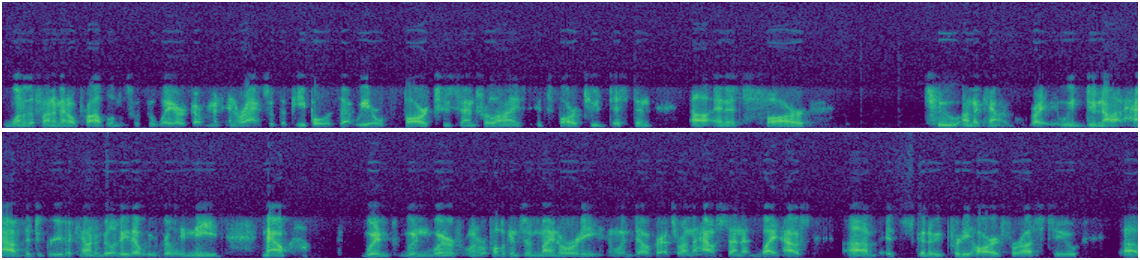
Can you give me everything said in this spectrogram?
one of the fundamental problems with the way our government interacts with the people is that we are far too centralized, it's far too distant, uh, and it's far too unaccountable, right? We do not have the degree of accountability that we really need. Now, when when we're when Republicans are in the minority and when Democrats are on the House, Senate, and White House, um, it's going to be pretty hard for us to uh,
